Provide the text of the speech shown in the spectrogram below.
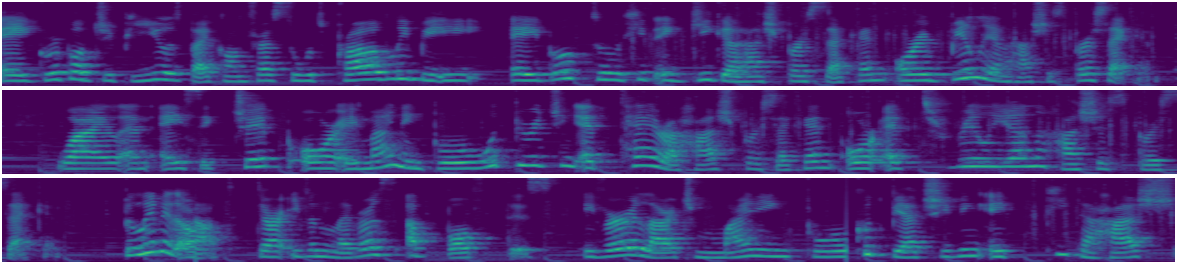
A group of GPUs, by contrast, would probably be able to hit a gigahash per second or a billion hashes per second, while an ASIC chip or a mining pool would be reaching a terahash per second or a trillion hashes per second. Believe it or not, there are even levels above this. A very large mining pool could be achieving a petahash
